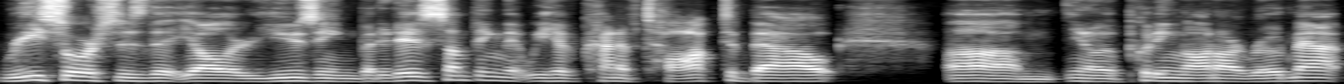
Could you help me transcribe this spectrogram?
resources that y'all are using, but it is something that we have kind of talked about um, you know, putting on our roadmap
